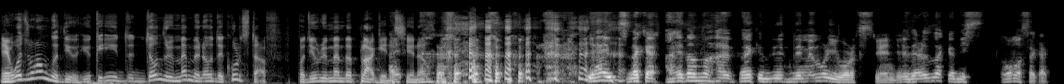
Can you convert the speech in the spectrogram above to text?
Yeah, what's wrong with you? You, you don't remember you know the cool stuff, but you remember plugins. I- you know. yeah, it's like a, I don't know how like the, the memory works strange. There's like a this almost like a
